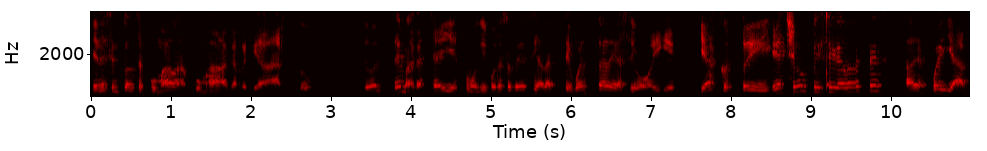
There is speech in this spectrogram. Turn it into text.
en ese entonces fumaba, fumaba, carreteaba harto y todo el tema, ¿cachai? Y es como que por eso te decía, darte cuenta de así, oye, qué, asco estoy hecho físicamente, a después ya,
